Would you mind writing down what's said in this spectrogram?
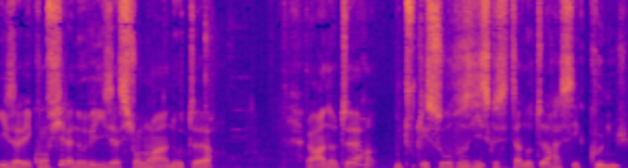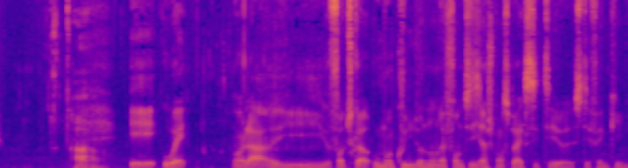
ils avaient confié la novélisation à un auteur. Alors un auteur où toutes les sources disent que c'est un auteur assez connu. Ah. Et ouais, voilà, enfin en tout cas au moins connu dans le monde de la fantasy. Hein, je pense pas que c'était euh, Stephen King.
